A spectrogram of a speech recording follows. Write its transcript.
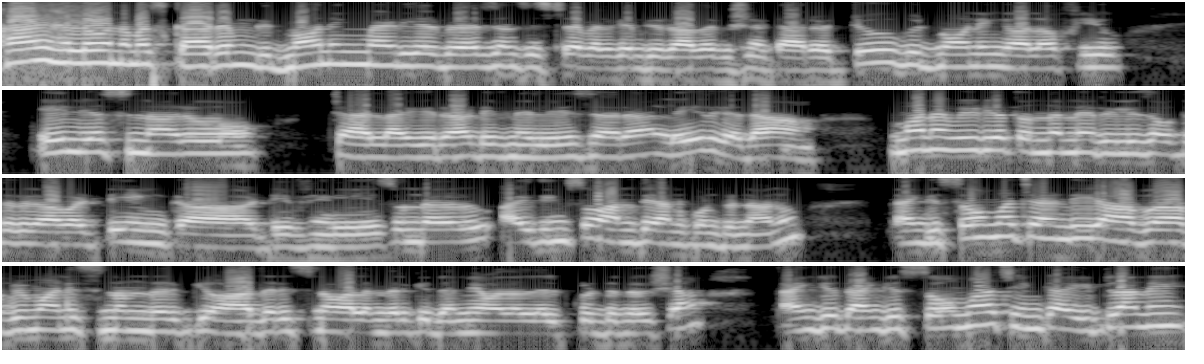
హాయ్ హలో నమస్కారం. Good morning my dear brothers and sister welcome to Radhakrishna tarot to good morning all of you ఏం చేస్తున్నారు? చాలా లాగిరా? టిఫిన్ వేసారా లేదు కదా. మన వీడియో తొందరనే రిలీజ్ అవుతుంది కాబట్టి ఇంకా టిఫిన్ వేసి ఉండదు ఐ థింక్ సో అంతే అనుకుంటున్నాను. థ్యాంక్ యూ సో మచ్ అండి. అభ- అభిమానిస్తున్న అందరికి ఆదరిస్తున్న వాళ్ళందరికీ ధన్యవాదాలు తెలుపుకుంటుంది Usha. Thank you thank you so much ఇంకా ఇట్లానే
